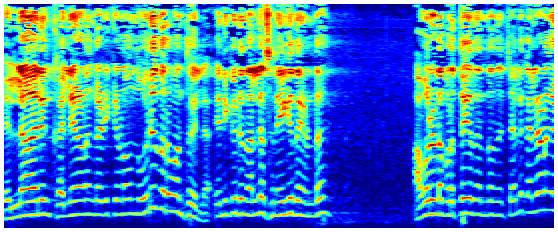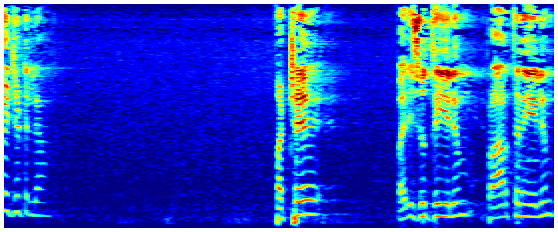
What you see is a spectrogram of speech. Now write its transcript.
എല്ലാവരും കല്യാണം കഴിക്കണമെന്ന് ഒരു നിർബന്ധമില്ല. എനിക്കൊരു നല്ല സ്നേഹിതയുണ്ട്. അവളുടെ പ്രത്യേകത എന്താണെന്ന് വെച്ചാൽ കല്യാണം കഴിച്ചിട്ടില്ല. പക്ഷേ പരിശുദ്ധിയിലും പ്രാർത്ഥനയിലും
